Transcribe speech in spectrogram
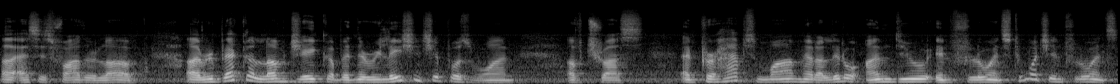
uh, as his father loved. Uh, Rebecca loved Jacob, and their relationship was one of trust. And perhaps mom had a little undue influence, too much influence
